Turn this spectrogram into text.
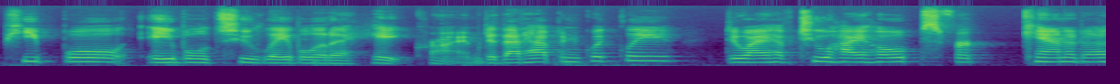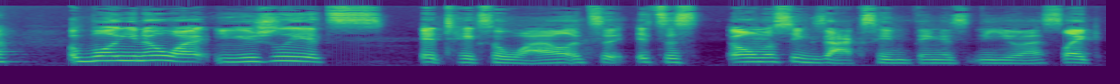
people able to label it a hate crime? Did that happen quickly? Do I have too high hopes for Canada? Well, you know what? Usually it's it takes a while. It's a, it's a, almost the exact same thing as in the US. Like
